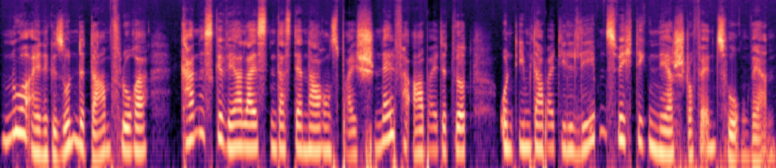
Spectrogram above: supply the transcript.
Nur eine gesunde Darmflora kann es gewährleisten, dass der Nahrungsbrei schnell verarbeitet wird und ihm dabei die lebenswichtigen Nährstoffe entzogen werden.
